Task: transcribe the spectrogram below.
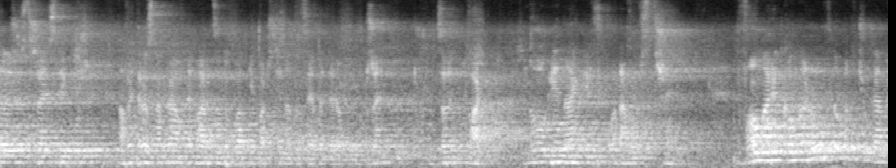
należy strzelać z tej kurzy, a wy teraz naprawdę bardzo dokładnie patrzcie na to, co ja będę robił, dobrze? Zatem uwaga, nogę najpierw wkładamy w strzeń. Dwoma rękoma równo podciągamy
